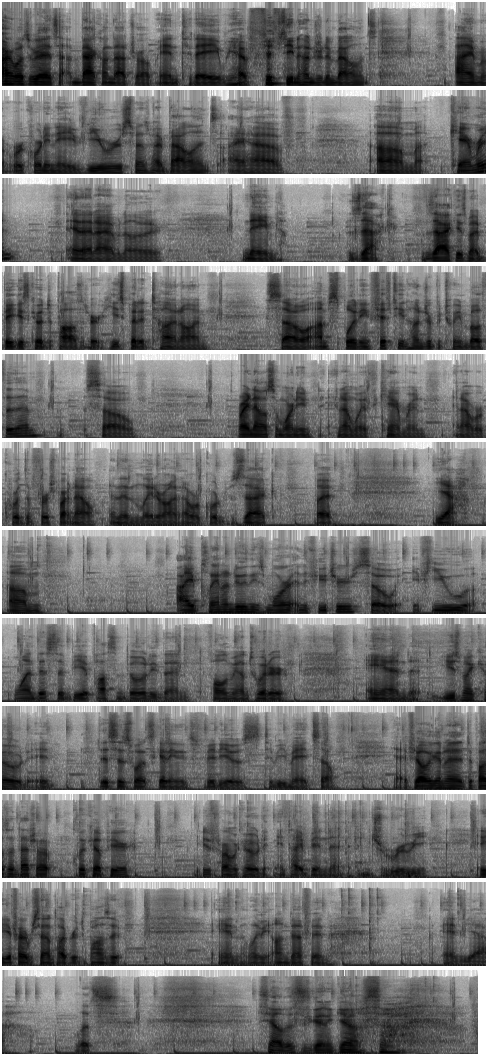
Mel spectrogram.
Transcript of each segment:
Alright, what's up guys, back on DatDrop, and today we have 1500 in balance. I'm recording a viewer spends my balance. I have um, Cameron, and then I have another named Zach. Zach is my biggest code depositor. He's put a ton on. So I'm splitting 1500 between both of them. So right now it's the morning, and I'm with Cameron, and I'll record the first part now, and then later on I'll record with Zach. But yeah, um, I plan on doing these more in the future, so if you want this to be a possibility, then follow me on Twitter and use my code. It this is what's getting these videos to be made. So yeah, if y'all are gonna deposit on DatDrop, click up here, use promo code and type in Drewy, and you get five percent on top of your deposit. And let me undeafen. And yeah, let's see how this is gonna go. So,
